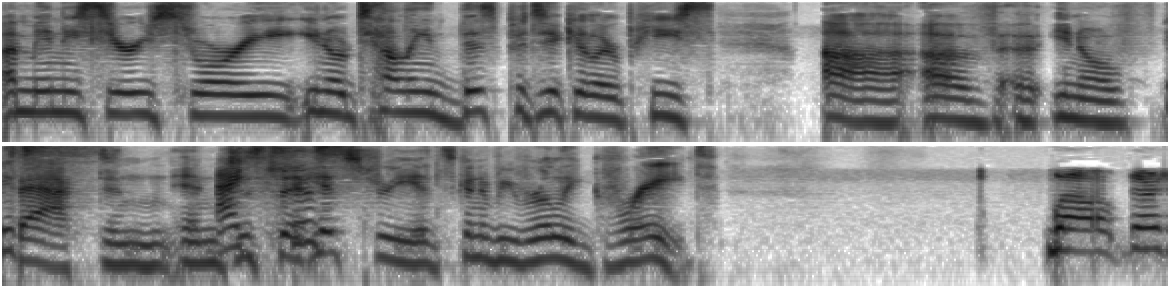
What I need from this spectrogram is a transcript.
a mini series story, you know, telling this particular piece uh, of uh, you know It's- fact and and I just the history. It's going to be really great. Well, there are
